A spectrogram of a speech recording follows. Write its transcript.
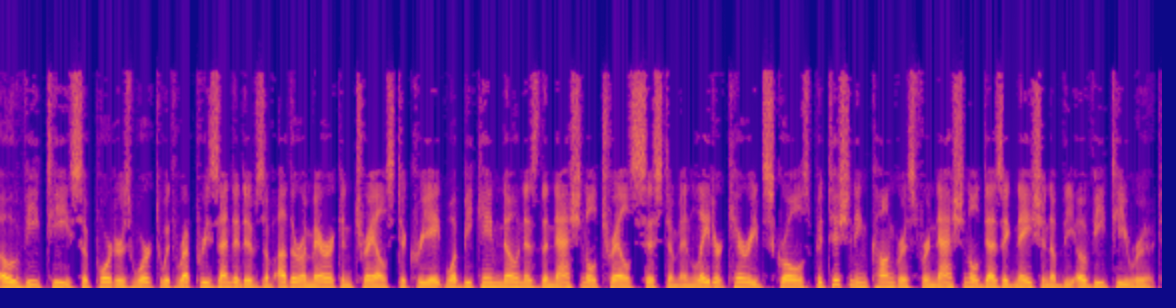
OVT supporters worked with representatives of other American trails to create what became known as the National Trails System and later carried scrolls petitioning Congress for national designation of the OVT route.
